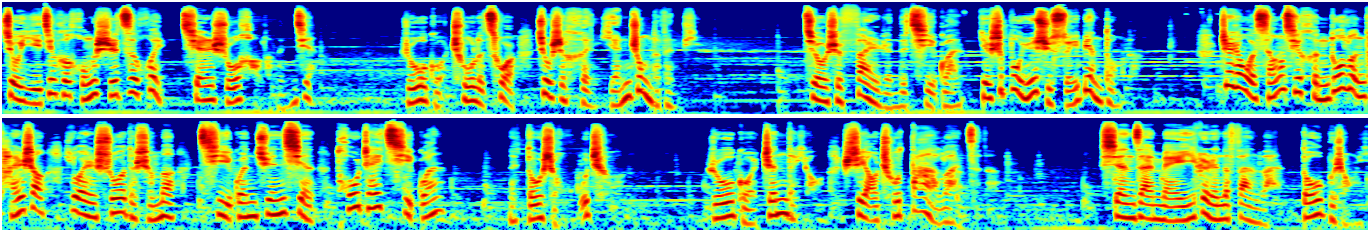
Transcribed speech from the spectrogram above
就已经和红十字会签署好了文件。如果出了错，就是很严重的问题。就是犯人的器官也是不允许随便动的。这让我想起很多论坛上乱说的什么器官捐献、偷摘器官，那都是胡扯。如果真的有，是要出大乱子的。现在每一个人的饭碗都不容易，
